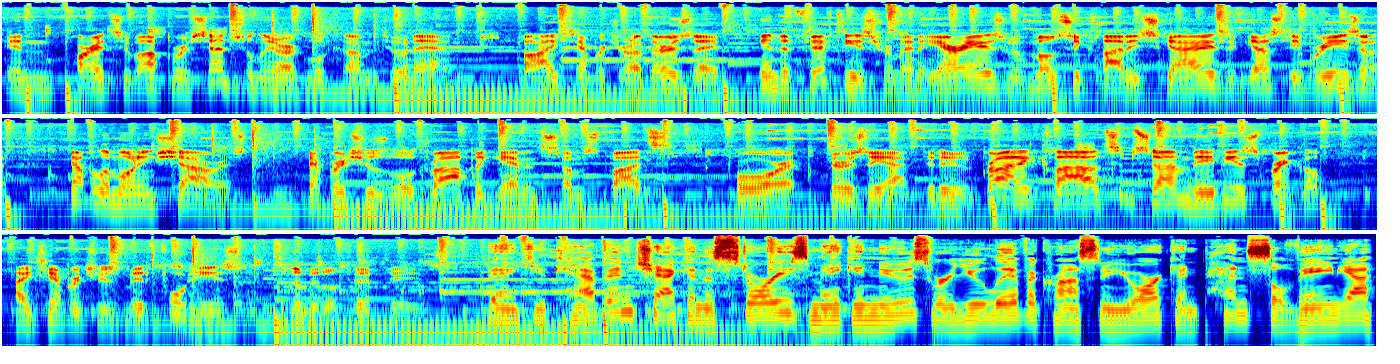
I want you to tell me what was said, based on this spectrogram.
in parts of upper central New York will come to an end. High temperature on Thursday in the 50s for many areas with mostly cloudy skies, a gusty breeze, and a couple of morning showers. Temperatures will drop again in some spots for Thursday afternoon. Friday, clouds, some sun, maybe a sprinkle. High temperatures mid 40s to the middle 50s. Thank you, Kevin. Checking the stories, making news where you live across New York and Pennsylvania.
